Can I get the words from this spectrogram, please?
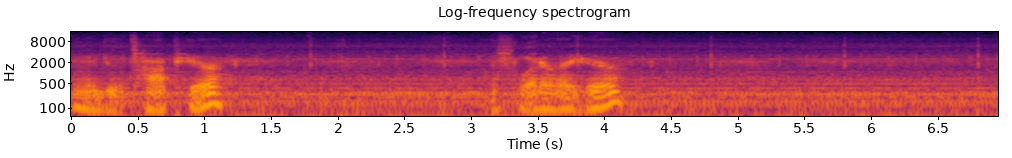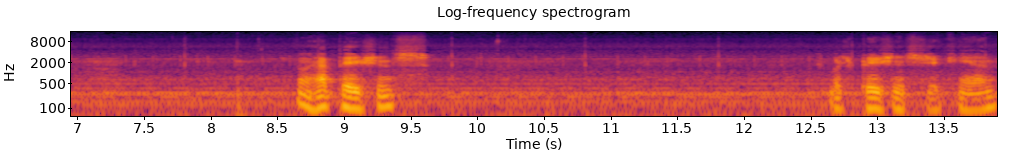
I'm going to do the top here. This letter right here. have patience. As much patience as you can.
